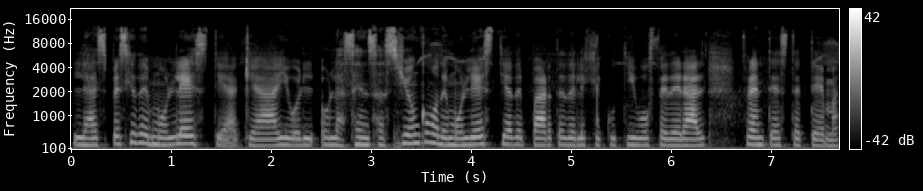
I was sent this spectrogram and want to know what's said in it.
la especie de molestia que hay o, el- o la sensación como de molestia de parte del Ejecutivo Federal frente a este tema.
